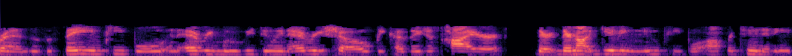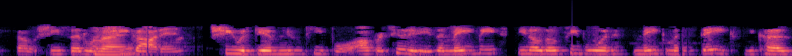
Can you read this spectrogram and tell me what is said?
friends. It's the same people in every movie doing every show because they just hire. They're they're not giving new people opportunities. So she said when right. she got in, she would give new people opportunities, and maybe you know those people would make mistakes because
